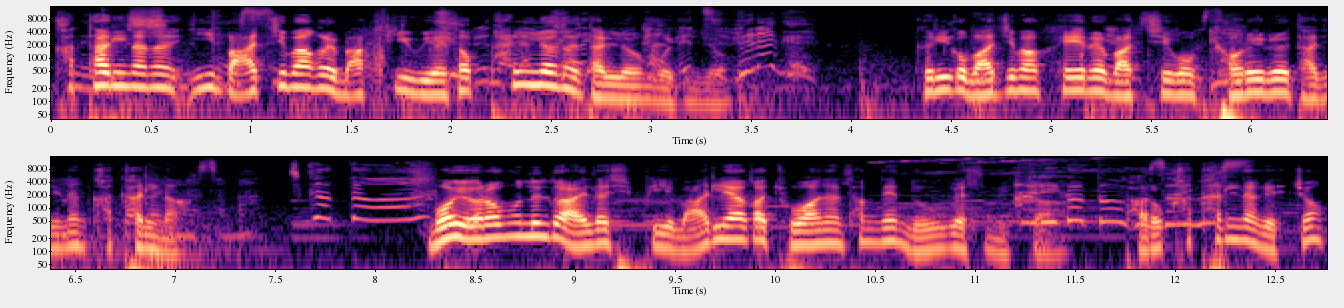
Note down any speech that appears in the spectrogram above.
카타리나는 이 마지막을 막기 위해서 8년을 달려온 것이죠. 그리고 마지막 회의를 마치고 결의를 다지는 카타리나. 뭐 여러분들도 알다시피 마리아가 좋아하는 상대는 누구겠습니까? 바로 카타리나겠죠?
